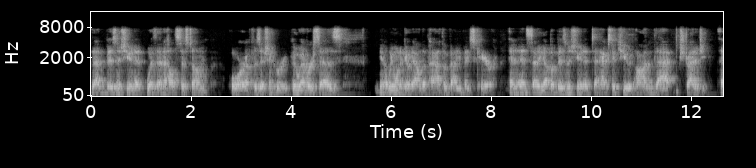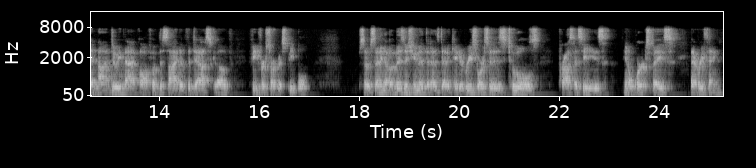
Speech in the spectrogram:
that business unit within a health system or a physician group, whoever says, you know, we want to go down the path of value based care and, and setting up a business unit to execute on that strategy and not doing that off of the side of the desk of fee for service people. So, setting up a business unit that has dedicated resources, tools, processes, you know, workspace, everything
